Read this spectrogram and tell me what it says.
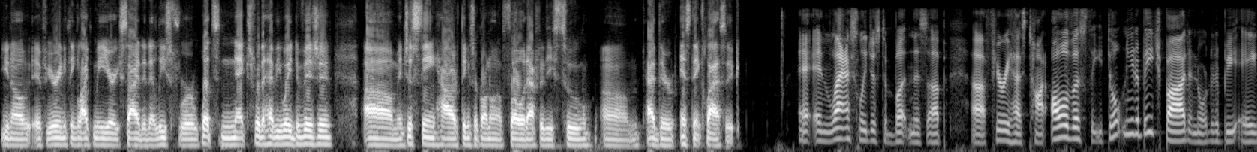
you know, if you're anything like me, you're excited at least for what's next for the heavyweight division um, and just seeing how things are going to unfold after these two um, had their instant classic. And, lastly, just to button this up, uh, Fury has taught all of us that you don't need a beach bod in order to be a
